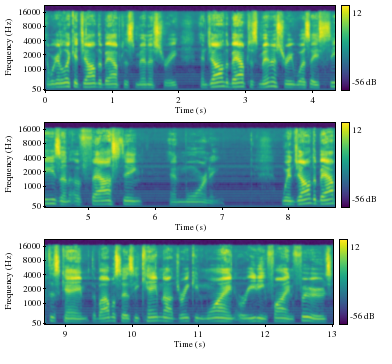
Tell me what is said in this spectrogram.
and we're going to look at John the Baptist ministry. And John the Baptist ministry was a season of fasting and mourning. When John the Baptist came, the Bible says he came not drinking wine or eating fine foods,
